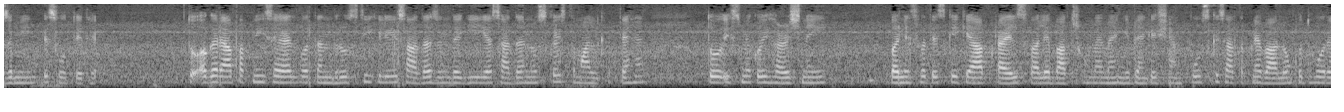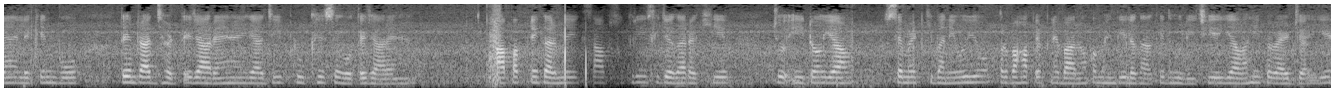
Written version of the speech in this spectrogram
ज़मीन पे सोते थे। तो अगर आप अपनी सेहत व तंदरुस्ती के लिए सादा ज़िंदगी या सादा नुस्खा इस्तेमाल करते हैं तो इसमें कोई हर्ज नहीं। बनस्बत इसके कि आप टाइल्स वाले बाथरूम में महँगे महँगे शैम्पूज़ के साथ अपने बालों को धो रहे हैं, लेकिन वो दिन रात झड़ते जा रहे हैं या अजीब रूखे से होते जा रहे हैं। आप अपने घर में एक साफ़ सुथरी सी जगह रखिए, जो ईंटों या सीमेंट की बनी हुई हो, और वहाँ पे अपने बालों को मेहंदी लगा के धो लीजिए या वहीं पे बैठ जाइए,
